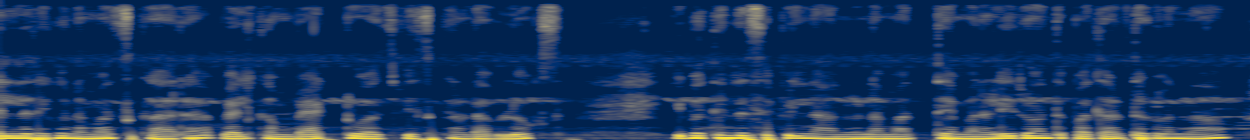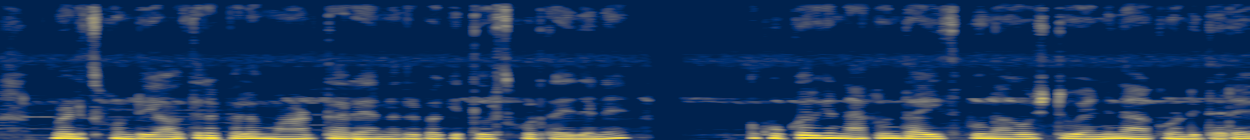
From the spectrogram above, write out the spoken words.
ಎಲ್ಲರಿಗೂ ನಮಸ್ಕಾರ. ವೆಲ್ಕಮ್ ಬ್ಯಾಕ್ ಟು ಅಜ್ವೀಸ್ ಕನ್ನಡ ಬ್ಲಾಗ್ಸ್ ಇವತ್ತಿನ ರೆಸಿಪಿಲಿ ನಾನು ನಮ್ಮ ಅತ್ತೆ ಮನೇಲಿರುವಂಥ ಪದಾರ್ಥಗಳನ್ನು ಬಳಸ್ಕೊಂಡು ಯಾವ ಥರ ಪಲಾವ್ ಮಾಡ್ತಾರೆ ಅನ್ನೋದ್ರ ಬಗ್ಗೆ ತೋರಿಸ್ಕೊಡ್ತಾ ಇದ್ದೇನೆ. ಕುಕ್ಕರ್ಗೆ ನಾಲ್ಕರಿಂದ ಐದು ಸ್ಪೂನ್ ಆಗೋಷ್ಟು ಎಣ್ಣೆನ ಹಾಕ್ಕೊಂಡಿದ್ದಾರೆ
